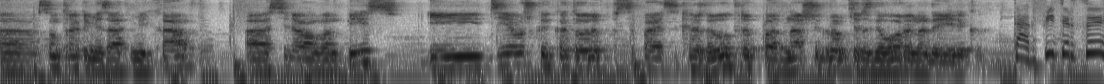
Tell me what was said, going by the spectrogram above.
э, саундтреками за Heart, э, сериалом One Piece и девушкой, которая просыпается каждое утро под наши громкие разговоры на дейликах. Так, питерцы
